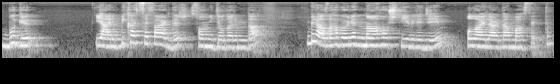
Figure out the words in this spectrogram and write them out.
Bugün yani birkaç seferdir son videolarımda biraz daha böyle nahoş diyebileceğim olaylardan bahsettim.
